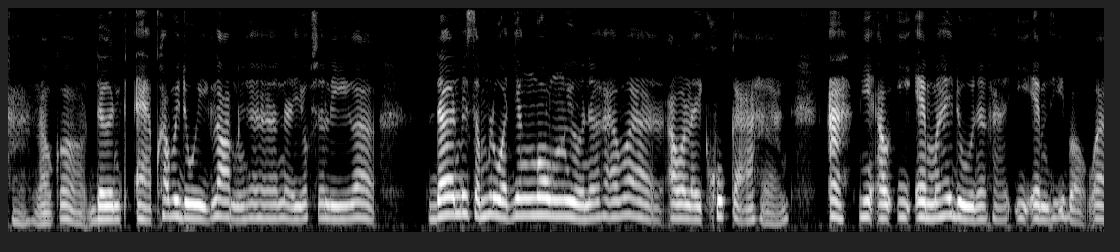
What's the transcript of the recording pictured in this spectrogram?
ค่ะ เราก็เดินแอบเข้าไปดูอีกรอบนึงนะคะนายกชลีก็เดินไปสำรวจยังงงอยู่นะคะ ว่าเอาอะไรคลุกกับอาหาร อะ นี่เอา EM มาให้ดูนะคะ EM ที่บอกว่า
